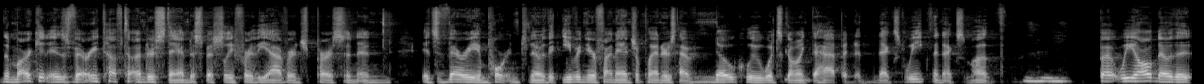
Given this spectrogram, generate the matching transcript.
the market is very tough to understand, especially for the average person, and it's very important to know that even your financial planners have no clue what's going to happen in the next week, the next month. Mm-hmm. But we all know that,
